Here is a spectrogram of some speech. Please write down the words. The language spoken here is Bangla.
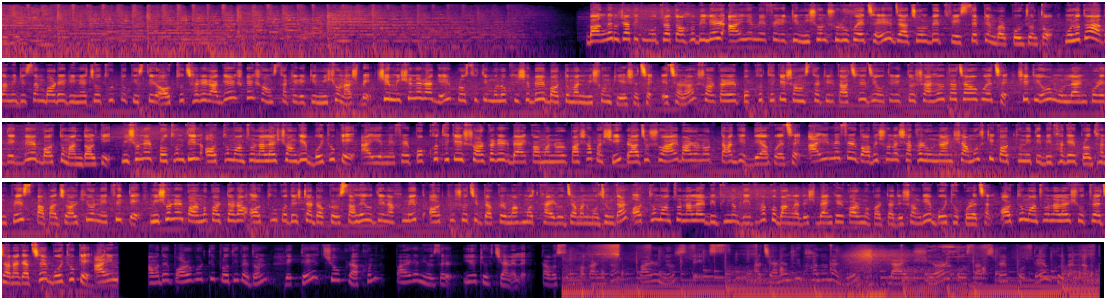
Acquisition. Jungle. বাংলাদেশ মুদ্রা তহবিলের আইএমএফ এর একটি মিশন শুরু হয়েছে, যা চলবে ত্রিশ সেপ্টেম্বর পর্যন্ত। মূলত আগামী ডিসেম্বরে ঋণের চতুর্থ কিস্তির অর্থ ছাড়ের আগে সংস্থাটির একটি মিশন আসবে। সেই মিশনের আগে প্রস্তুতিমূলক হিসেবে বর্তমান মিশনটি এসেছে। এছাড়া সরকারের পক্ষ থেকে সংস্থাটির কাছে যে অতিরিক্ত সহায়তা চাওয়া হয়েছে, সেটিও মূল্যায়ন করে দেখবে বর্তমান দলটি। মিশনের প্রথম দিন অর্থ মন্ত্রণালয়ের সঙ্গে বৈঠকে আইএমএফ এর পক্ষ থেকে সরকারের ব্যয় কমানোর পাশাপাশি রাজস্ব আয় বাড়ানোর তাগিদ দেওয়া হয়েছে। আইএমএফ এর গবেষণা শাখার উন্নয়ন সামষ্টিক অর্থনীতি বিভাগের প্রধান ক্রিস পাপা জর্জিওর নেতৃত্বে মিশনের কর্মকর্তারা অর্থ উপদেষ্টা ডক্টর সালেউদ্দিন আহমেদ, অর্থ সচিব ডক্টর মোহাম্মদ খায়রুজ্জামান মজুমদার, অর্থ মন্ত্রণালয়ের বিভিন্ন বিভাগ ও বাংলাদেশ ব্যাংকের কর্মকর্তাদের সঙ্গে বৈঠক করেছেন। অর্থ মন্ত্রণালয় সূত্রে জানা গেছে, বৈঠকে আইন আমাদের পরবর্তী প্রতিবেদন দেখতে চোখ রাখুন পায়রা নিউজের ইউটিউব চ্যানেলে। তাবসুম হকানিকা, পায়রা নিউজ ডেস্ক। আর চ্যানেলটি ভালো লাগলে লাইক, শেয়ার ও সাবস্ক্রাইব করতে ভুলবেন না।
